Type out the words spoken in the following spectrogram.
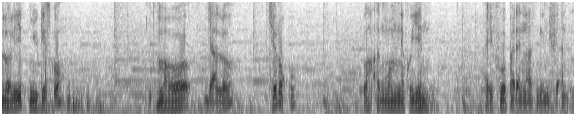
loolu it ñu gis ko. Ma woo Diallo ci ruq wax ak moom ne ko ay faux parrainage ngeen fi andil.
